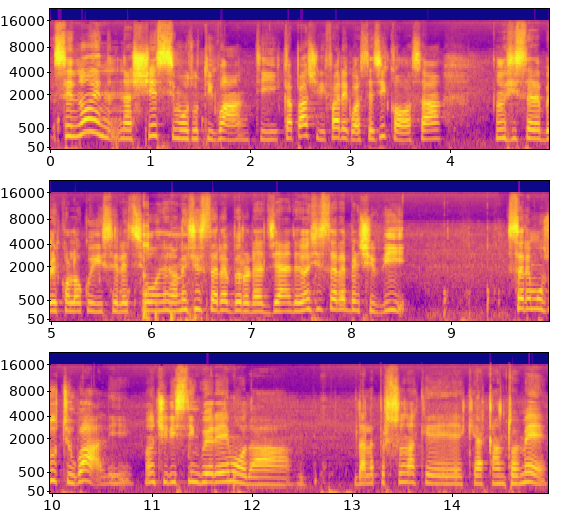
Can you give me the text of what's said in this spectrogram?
se noi nascessimo tutti quanti capaci di fare qualsiasi cosa, non esisterebbero i colloqui di selezione, non esisterebbero le aziende, non esisterebbe il CV. Saremmo tutti uguali, non ci distingueremo da, dalla persona che, che, è accanto a me.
